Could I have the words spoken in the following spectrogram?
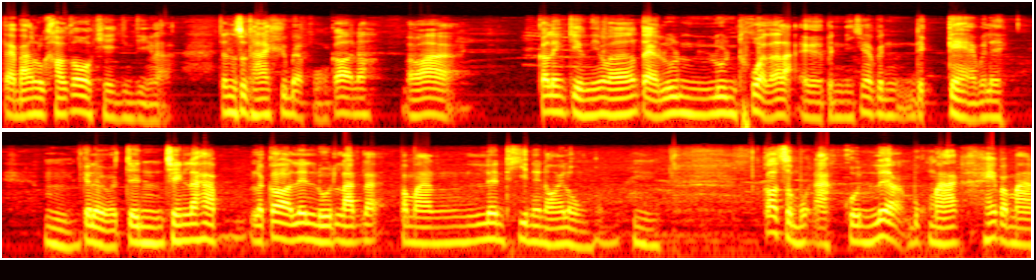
แต่บางลูกเขาก็โอเคจริงๆแหละจนสุดท้ายคือแบบผมก็เนาะแบบว่า ก็เล่นเกมนี้มาตั้งแต่รุ่นรุ่นทวดแล้วล่ะเออเป็นแค่เป็นเด็กแก่ไปเลย อืมก็เลยว่าเจนเชนแล้วครับ แล้วก็เล่นรูทลัดละประมาณเล่นที่น้อยๆลง อืมก็สมมุติอะคุณเลือกบุ๊กมาร์กให้ประมาณ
